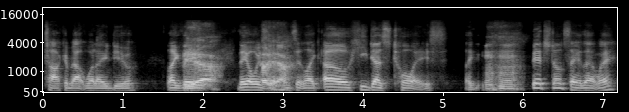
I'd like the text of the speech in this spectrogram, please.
talk about what I do. Like they, yeah. they always Oh, yeah. reference it like, oh, he does toys. Like, hmm bitch, don't say it that way.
